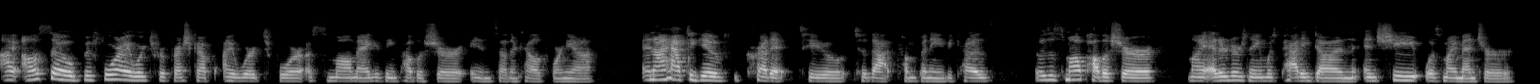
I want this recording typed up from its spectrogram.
i also before i worked for fresh cup i worked for a small magazine publisher in southern california and i have to give credit to to that company because it was a small publisher my editor's name was Patty Dunn, and she was my mentor.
